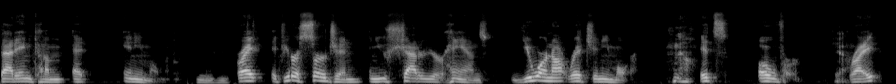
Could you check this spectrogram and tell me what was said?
that income at any moment, mm-hmm. right? If you're a surgeon and you shatter your hands, you are not rich anymore. No, it's over. Yeah. Right.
